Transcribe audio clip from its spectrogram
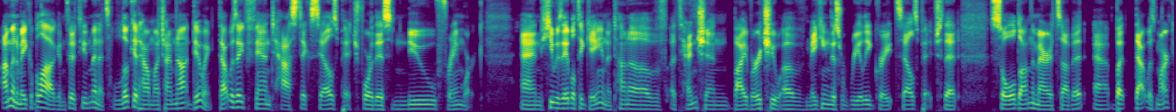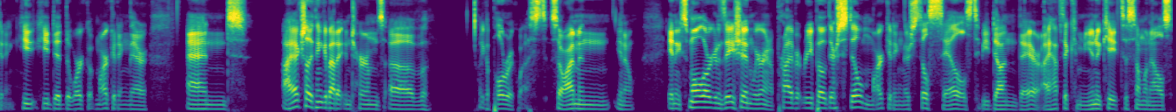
I'm going to make a blog in 15 minutes. Look at how much I'm not doing. That was a fantastic sales pitch for this new framework. And he was able to gain a ton of attention by virtue of making this really great sales pitch that sold on the merits of it. Uh, but that was marketing. He, he did the work of marketing there. And I actually think about it in terms of like a pull request. So I'm in, you know, in a small organization, we're in a private repo, there's still marketing, there's still sales to be done there. I have to communicate to someone else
